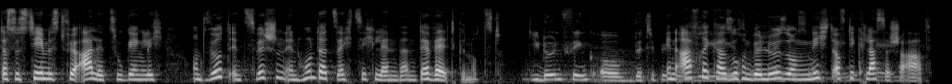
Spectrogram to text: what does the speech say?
Das System ist für alle zugänglich und wird inzwischen in 160 Ländern der Welt genutzt. In Afrika suchen wir Lösungen nicht auf die klassische Art.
